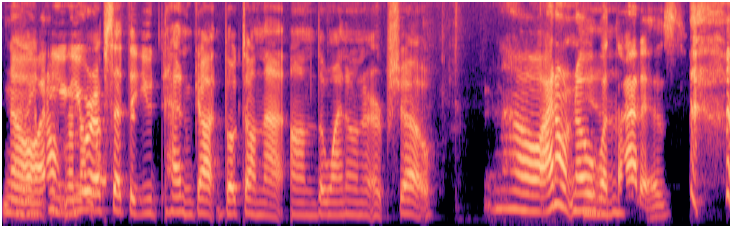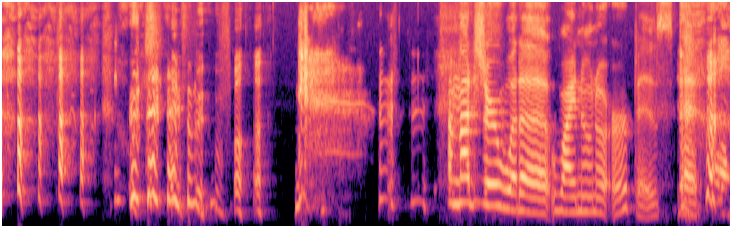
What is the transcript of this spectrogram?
No, think I don't you, remember. you were upset that you hadn't got booked on that on the Wynonna Earp show. No, I don't know what that is. Move on. I'm not sure what a Wynonna Earp is, but uh,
